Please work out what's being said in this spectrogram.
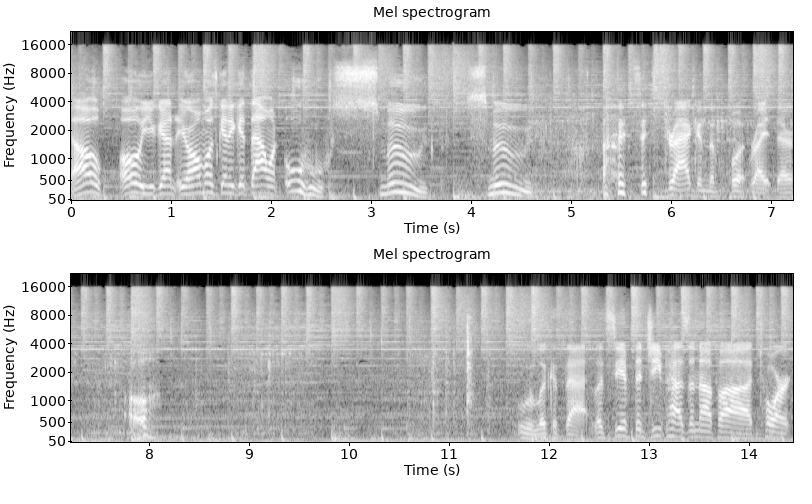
Oh, oh, you got, you're almost gonna get that one. Ooh, smooth, smooth. it's just dragging the foot right there. Oh. Ooh, look at that. Let's see if the Jeep has enough uh, torque.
